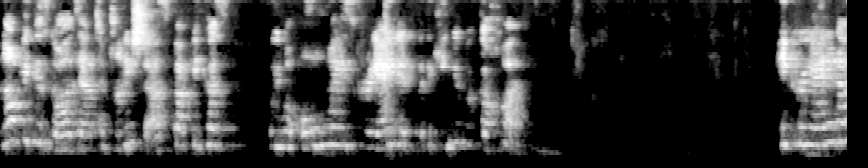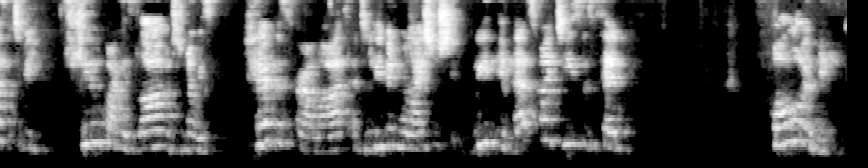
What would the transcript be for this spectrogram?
Not because God's out to punish us, but because we were always created for the kingdom of God. He created us to be filled by His love and to know His purpose for our lives and to live in relationship with Him. That's why Jesus said, Follow me.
